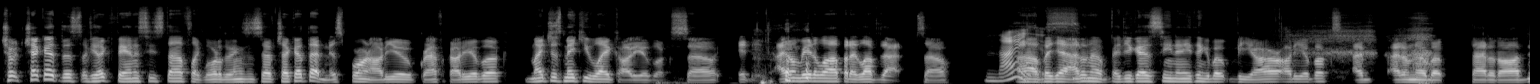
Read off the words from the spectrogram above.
ch- check out this. If you like fantasy stuff, like Lord of the Rings and stuff, check out that Mistborn audio graphic audiobook. Might just make you like audiobooks. So it, I don't read a lot, but I love that. So, nice. uh, but yeah, I don't know. Have you guys seen anything about VR audiobooks? I I don't know about that at all. I've,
